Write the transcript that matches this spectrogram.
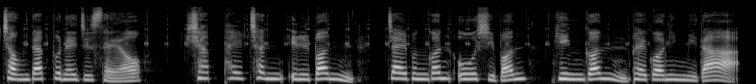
정답 보내주세요. 샵 8001번 짧은 건 50원 긴 건 100원입니다.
